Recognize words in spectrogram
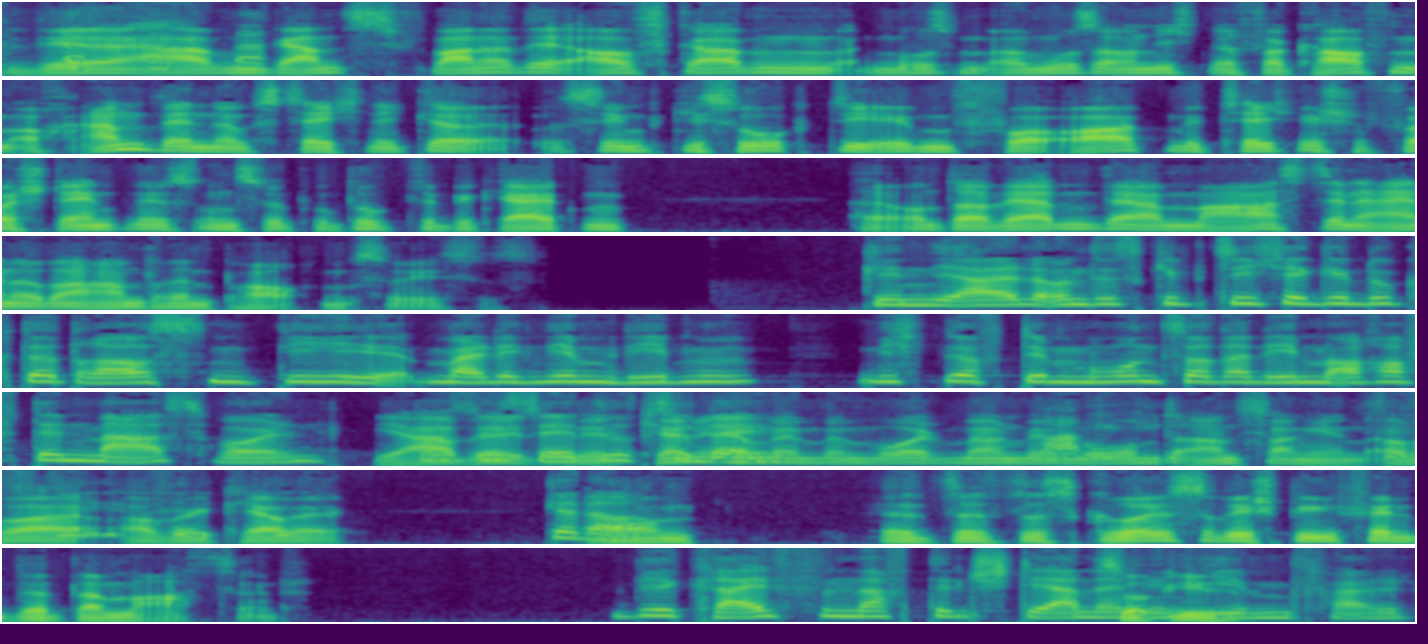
wir haben ganz spannende Aufgaben, muss, man muss auch nicht nur verkaufen, auch Anwendungstechniker sind gesucht, die eben vor Ort mit technischem Verständnis unsere Produkte begleiten. Äh, und da werden wir am Mars den einen oder anderen brauchen, so ist es. Genial. Und es gibt sicher genug da draußen, die mal in ihrem Leben nicht nur auf dem Mond, sondern eben auch auf den Mars wollen. Ja, aber wir, wir können ja mit dem Mond, mit dem Mond anfangen, aber, aber ich glaube, genau. Ähm, das, das, größere Spielfeld wird der Mars sein. Wir greifen nach den Sternen so in jedem Fall.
